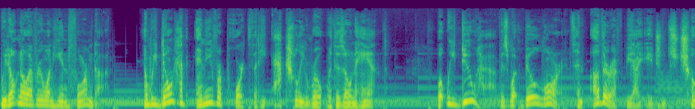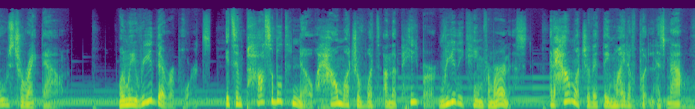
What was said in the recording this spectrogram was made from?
We don't know everyone he informed on. And we don't have any reports that he actually wrote with his own hand. What we do have is what Bill Lawrence and other FBI agents chose to write down. When we read their reports, it's impossible to know how much of what's on the paper really came from Ernest and how much of it they might have put in his mouth.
